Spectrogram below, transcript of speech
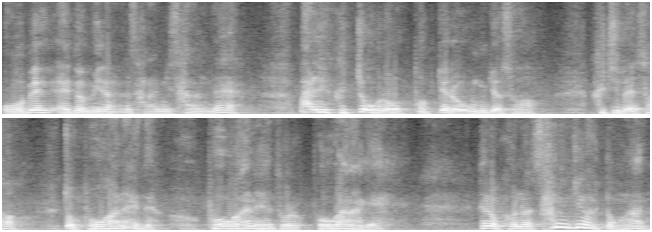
오벤 에돔이라는 사람이 사는데 빨리 그쪽으로 법궤를 옮겨서 그 집에서 좀 보관해 보관해 보관하게 해놓고는 3개월 동안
